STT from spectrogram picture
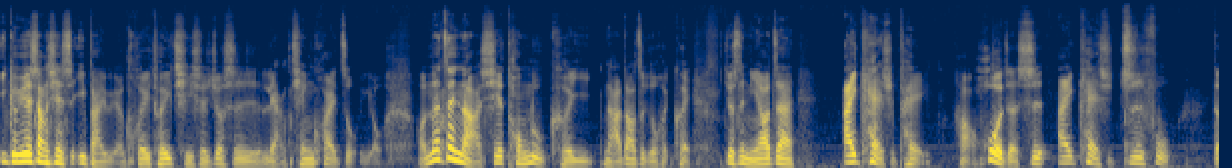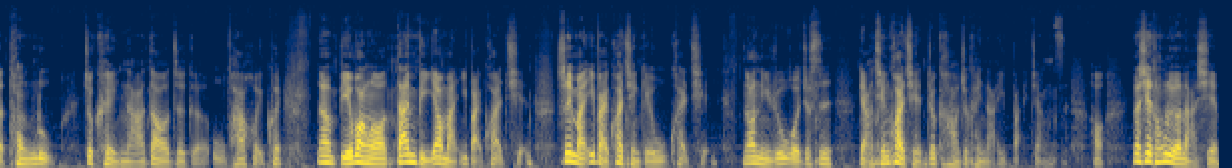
一个月上限是一百元，回推其实就是两千块左右。哦，那在哪些通路可以拿到这个回馈？就是你要在 iCash Pay 好，或者是 iCash 支付的通路。就可以拿到这个五趴回馈，那别忘了，单笔要满一百块钱，所以满一百块钱给五块钱，然后你如果就是两千块钱，就刚好就可以拿一百这样子。好，那些通路有哪些？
